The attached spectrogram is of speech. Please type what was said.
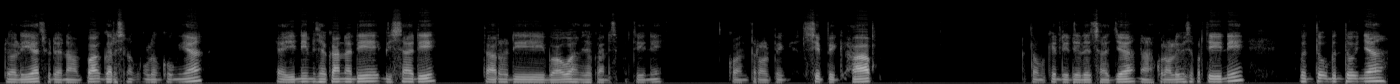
sudah lihat, sudah nampak garis lengkung-lengkungnya. Ya, ini misalkan nanti bisa ditaruh di bawah misalkan seperti ini. Control pick, shift pick up atau mungkin di delete saja. Nah, kurang lebih seperti ini bentuk-bentuknya.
